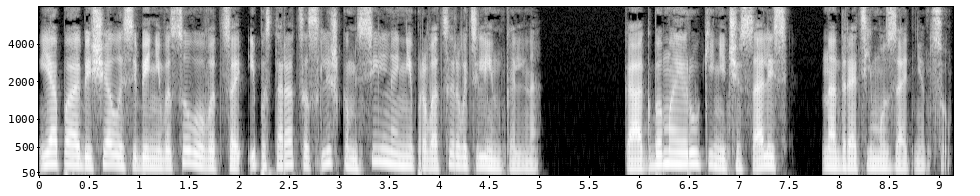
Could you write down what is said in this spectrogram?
я пообещала себе не высовываться и постараться слишком сильно не провоцировать Линкольна. Как бы мои руки не чесались, надрать ему задницу.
